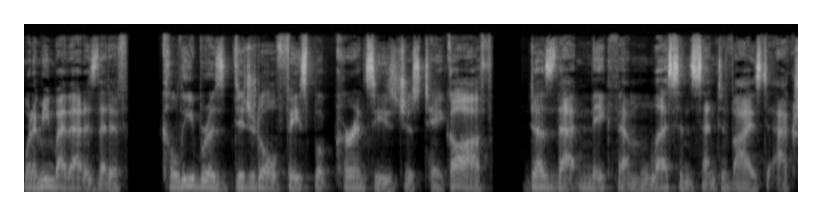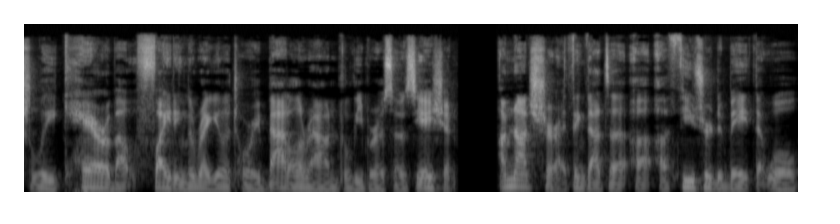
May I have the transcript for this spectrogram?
What I mean by that is that if Calibra's digital Facebook currencies just take off, does that make them less incentivized to actually care about fighting the regulatory battle around the Libra Association? I'm not sure. I think that's a, a, a future debate that we'll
